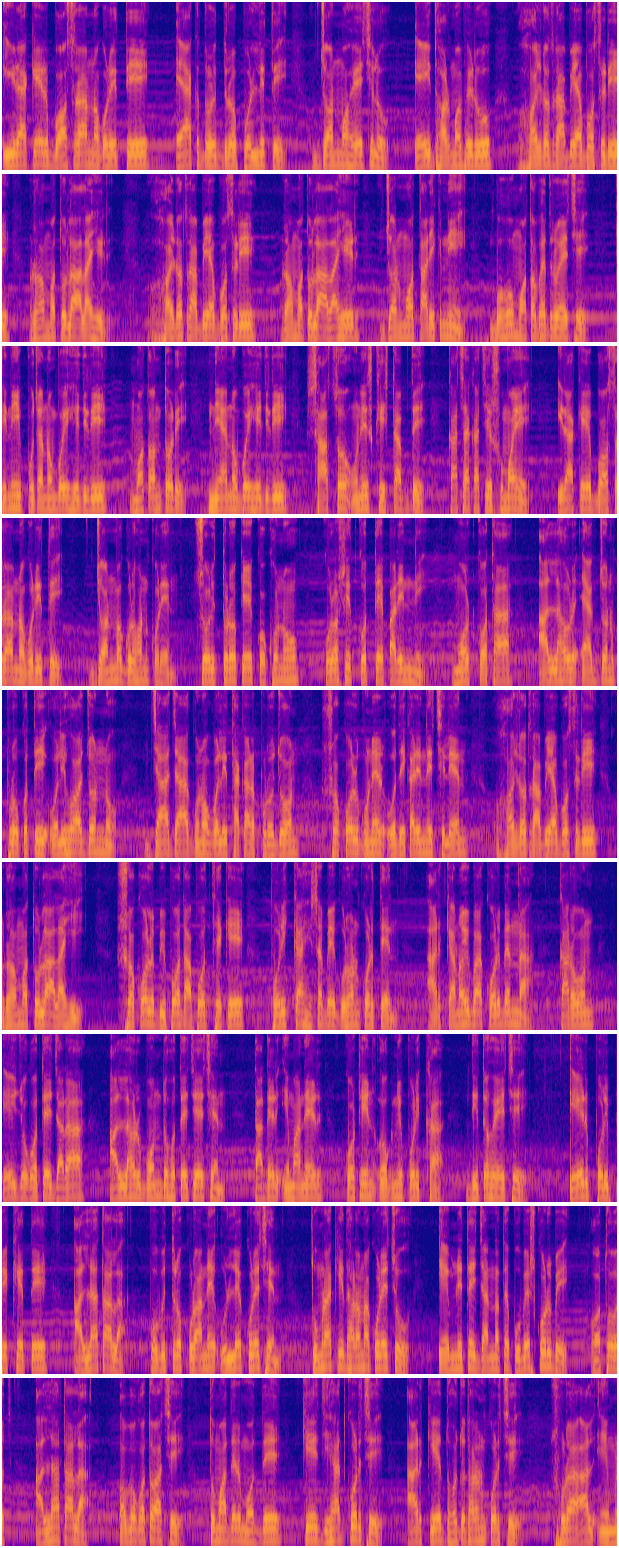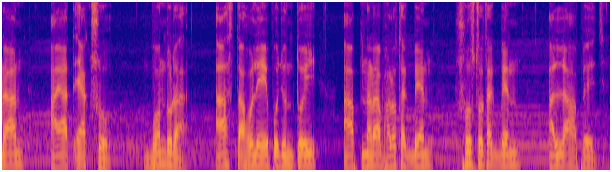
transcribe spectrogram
ইরাকের বসরা নগরীতে এক দরিদ্র পল্লীতে জন্ম হয়েছিল। এই ধর্মভীরু হজরত রাবিয়া বসরি রহমতুল্লাহ আলাহির হজরত রাবিয়া বসরি রহমতুল্লাহ আলাহির জন্ম তারিখ নিয়ে বহু মতভেদ রয়েছে। তিনি পঁচানব্বই হিজড়ি মতান্তরে নিরানব্বই হিজড়ি সাতশো উনিশ খ্রিস্টাব্দে কাছাকাছি সময়ে ইরাকে বসরা নগরীতে জন্মগ্রহণ করেন। চরিত্রকে কখনো কলসিত করতে পারেননি। মোট কথা আল্লাহর একজন প্রকৃতি অলি হওয়ার জন্য যা যা গুণবলী থাকার প্রয়োজন, সকল গুণের অধিকারিণী ছিলেন হজরত রাবিয়া বসরি রহমতুল্লাহ আলাহি সকল বিপদ আপদ থেকে পরীক্ষা হিসাবে গ্রহণ করতেন। আর কেনই বা করবেন না, কারণ এই জগতে যারা আল্লাহর বন্ধু হতে চেয়েছেন, তাদের ইমানের কঠিন অগ্নি পরীক্ষা দিতে হয়েছে। এর পরিপ্রেক্ষিতে আল্লাহ তালা পবিত্র কোরআনে উল্লেখ করেছেন, তোমরা কি ধারণা করেছ এমনিতেই জান্নাতে প্রবেশ করবে? অথচ আল্লাহ তাআলা অবগত আছে, তোমাদের মধ্যে কে জিহাদ করছে আর কে ধৈর্য ধারণ করছে। সুরা আল ইমরান, আয়াত একশো। বন্ধুরা, আজ তাহলে এ পর্যন্তই। আপনারা ভালো থাকবেন, সুস্থ থাকবেন। আল্লাহ হাফেজ।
